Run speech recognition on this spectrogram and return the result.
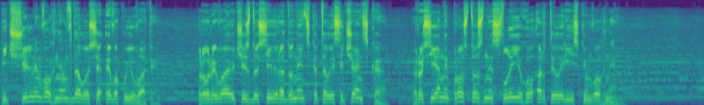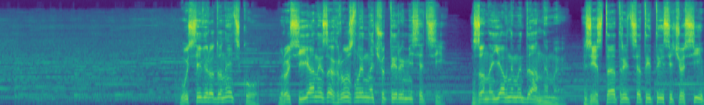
під щільним вогнем вдалося евакуювати. Прориваючись до Сєвєродонецька та Лисичанська, росіяни просто знесли його артилерійським вогнем. У Сєвєродонецьку росіяни загрузли на 4 місяці. За наявними даними, зі 130 тисяч осіб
